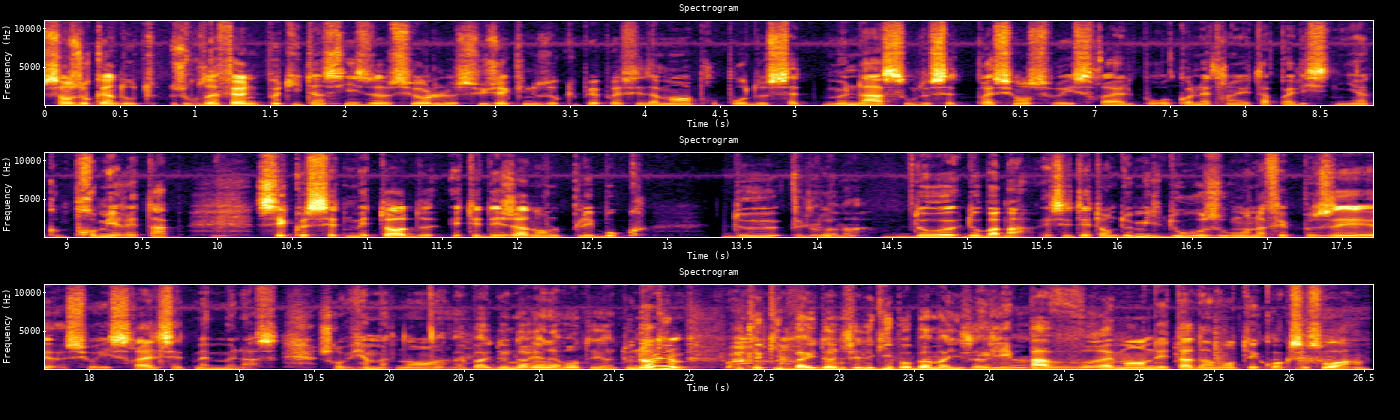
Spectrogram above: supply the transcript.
Sans aucun doute. Je voudrais faire une petite incise sur le sujet qui nous occupait précédemment à propos de cette menace ou de cette pression sur Israël pour reconnaître un État palestinien comme première étape. C'est que cette méthode était déjà dans le playbook d'Obama. Et c'était en 2012 où on a fait peser sur Israël cette même menace. Je reviens maintenant. Biden n'a rien inventé. Hein. Toute l'équipe Biden, c'est l'équipe Obama. Il n'est hein. pas vraiment en état d'inventer quoi que ce soit. Hein.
